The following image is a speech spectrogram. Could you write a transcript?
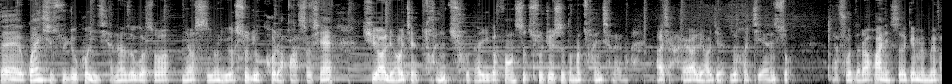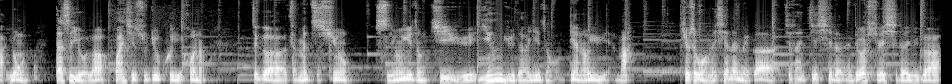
在关系数据库以前呢，如果说你要使用一个数据库的话，首先需要了解存储的一个方式，数据是怎么存起来的，而且还要了解如何检索，否则的话你是根本没法用的。但是有了关系数据库以后呢，这个咱们只需用使用一种基于英语的一种电脑语言嘛，就是我们现在每个计算机系的人都要学习的一个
